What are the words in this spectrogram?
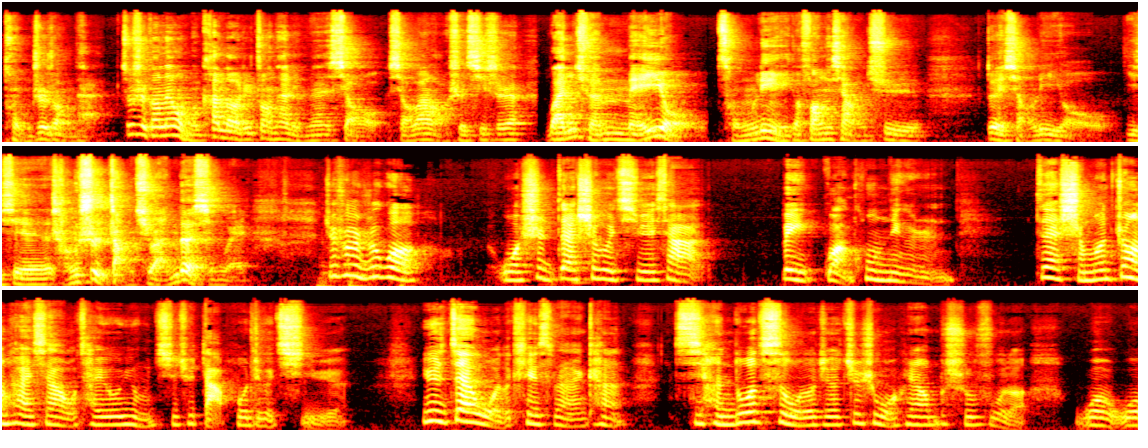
统治状态。就是刚才我们看到这状态里面，小小万老师其实完全没有从另一个方向去对小丽有一些尝试掌权的行为。就说如果我是在社会契约下被管控的那个人，在什么状态下我才有勇气去打破这个契约？因为在我的 case 来看，几很多次我都觉得这是我非常不舒服的，我我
